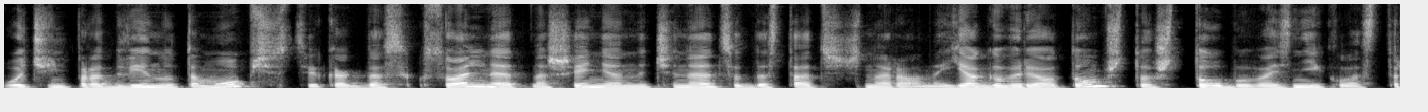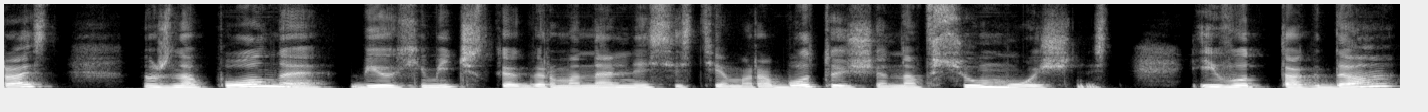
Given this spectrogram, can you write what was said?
в очень продвинутом обществе, когда сексуальные отношения начинаются достаточно рано. Я говорю о том, что чтобы возникла страсть, нужна полная биохимическая гормональная система, работающая на всю мощность. И вот тогда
